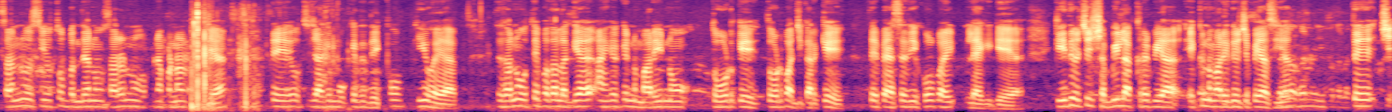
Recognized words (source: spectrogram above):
ਸਾਨੂੰ ਅਸੀਂ ਉੱਥੋਂ ਬੰਦਿਆਂ ਨੂੰ ਸਾਰਿਆਂ ਨੂੰ ਆਪਣਾ ਆਪਣਾ ਭੇਜਿਆ ਤੇ ਉੱਥੇ ਜਾ ਕੇ ਮੌਕੇ ਤੇ ਦੇਖੋ ਕੀ ਹੋਇਆ ਤੇ ਸਾਨੂੰ ਉੱਥੇ ਪਤਾ ਲੱਗਿਆ ਐਂ ਕਰਕੇ ਨਮਾਰੀ ਨੂੰ ਤੋੜ ਕੇ, ਤੋੜ ਭੱਜ ਕਰਕੇ ਤੇ ਪੈਸੇ ਦੀ ਖੋਹ ਪਾਈ ਲੈ ਕੇ ਗਏ ਆ। ਕਿ ਇਹਦੇ ਵਿੱਚ 26 ਲੱਖ ਰੁਪਇਆ ਇੱਕ ਨਮਾਰੀ ਦੇ ਵਿੱਚ ਪਿਆ ਸੀ ਤੇ ਚ-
